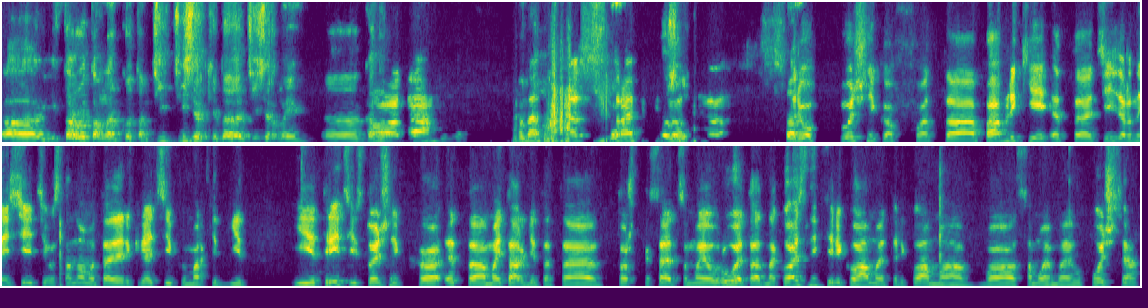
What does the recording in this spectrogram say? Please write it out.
а, и второй там, наверное, какой там тизерки, да, тизерный э, канал. А, да. У нас трафик идет с трех источников. Это паблики, это тизерные сети, в основном это рекреатив и маркетгид. И третий источник – это MyTarget, это то, что касается Mail.ru, это одноклассники реклама, это реклама в самой Mail почте.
